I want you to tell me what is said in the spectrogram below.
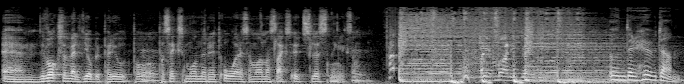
ehm, det var också en väldigt jobbig period på, på sex månader, ett år som var någon slags utslussning liksom. Under huden.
